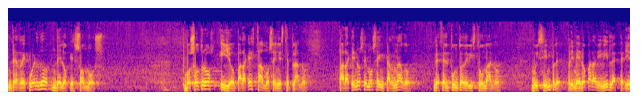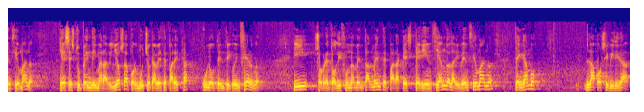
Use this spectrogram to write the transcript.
de recuerdo de lo que somos. Vosotros y yo, ¿para qué estamos en este plano? ¿Para qué nos hemos encarnado desde el punto de vista humano? Muy simple. Primero para vivir la experiencia humana, que es estupenda y maravillosa, por mucho que a veces parezca un auténtico infierno. Y sobre todo y fundamentalmente para que experienciando la vivencia humana tengamos la posibilidad,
